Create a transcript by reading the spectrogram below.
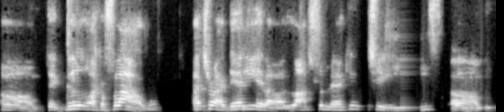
um that looked like a flower. I tried that. He had a lobster mac and cheese. Um,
